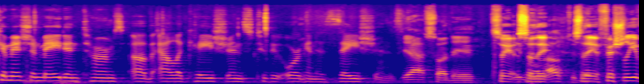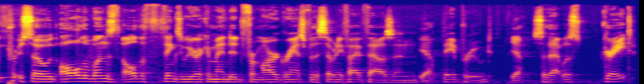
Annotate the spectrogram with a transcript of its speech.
Commission made in terms of allocations to the organizations. Yeah, so they. So yeah, so emailed they so they today. officially appro- so all the ones all the things we recommended from our grants for the seventy five thousand. Yeah. They approved. Yeah. So that was great.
